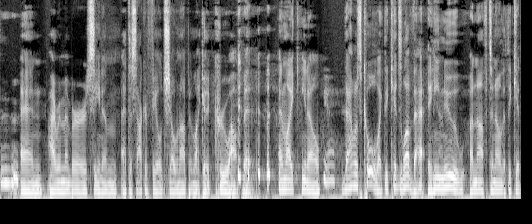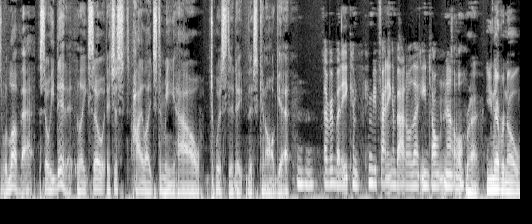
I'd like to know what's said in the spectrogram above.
Mm-hmm. And I remember seeing him at the soccer field showing up in like a crew outfit, and like you know Yeah. that was cool. Like the kids love that, and he knew enough to know that the kids would love that, so he did it. Like so, it just highlights to me how twisted it, this can all get. Mm-hmm. Everybody can can be fighting a battle that you don't know. Right. You never know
